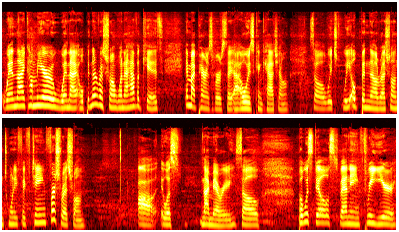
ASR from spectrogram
when I come here, when I open the restaurant, when I have a kid, and my parents' birthday, I always can catch on. So which we opened a restaurant 2015, first restaurant. Uh, it was nightmare. So, but we're still spending three years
